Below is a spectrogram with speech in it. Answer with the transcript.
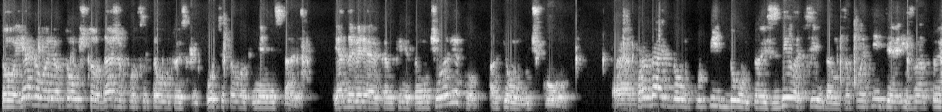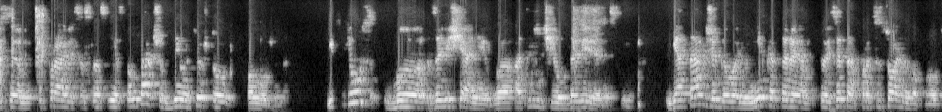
то я говорю о том, что даже после того, то есть после того, как меня не станет, я доверяю конкретному человеку, Артему Бучкову, Э, продать дом, купить дом, то есть сделать все, там, заплатить, то есть э, управиться с наследством так, чтобы сделать все, что положено. И плюс в завещании, в отличие от доверенности, я также говорю некоторые, то есть это процессуальный вопрос,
